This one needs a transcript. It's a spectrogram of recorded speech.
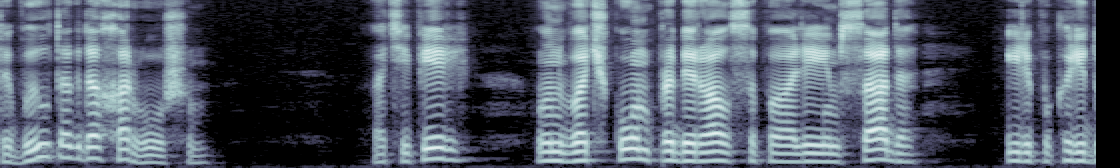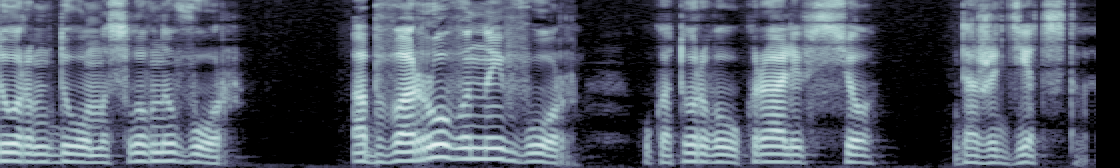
ты был тогда хорошим». А теперь он бочком пробирался по аллеям сада или по коридорам дома, словно вор. Обворованный вор, у которого украли все, даже детство.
